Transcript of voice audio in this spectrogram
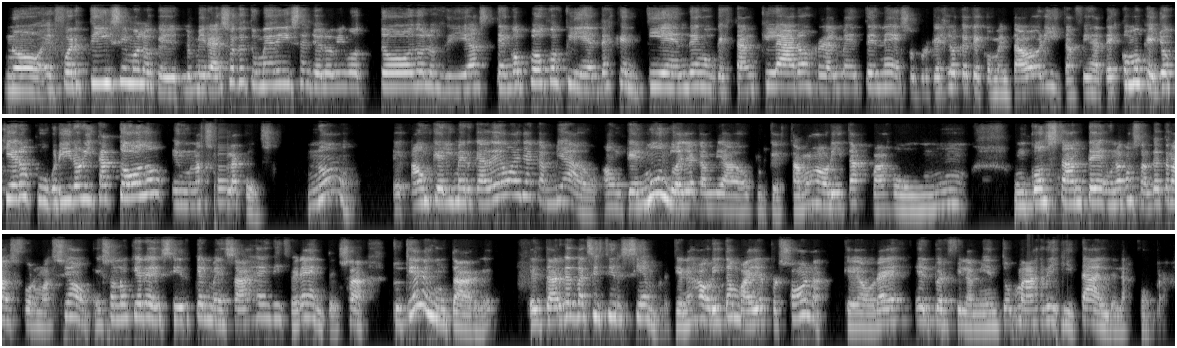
No, es fuertísimo lo que, mira, eso que tú me dices, yo lo vivo todos los días. Tengo pocos clientes que entienden o que están claros realmente en eso, porque es lo que te comentaba ahorita. Fíjate, es como que yo quiero cubrir ahorita todo en una sola cosa. No, eh, aunque el mercadeo haya cambiado, aunque el mundo haya cambiado, porque estamos ahorita bajo un, un constante, una constante transformación, eso no quiere decir que el mensaje es diferente. O sea, tú tienes un target, El target va a existir siempre. Tienes ahorita un buyer persona, que ahora es el perfilamiento más digital de las compras.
